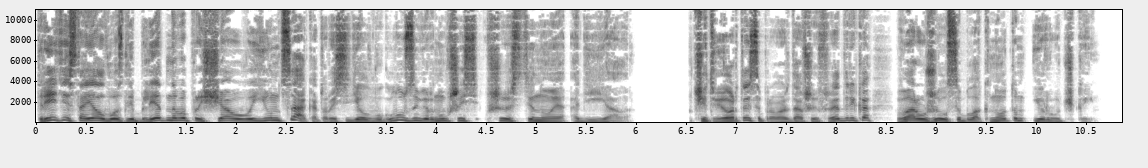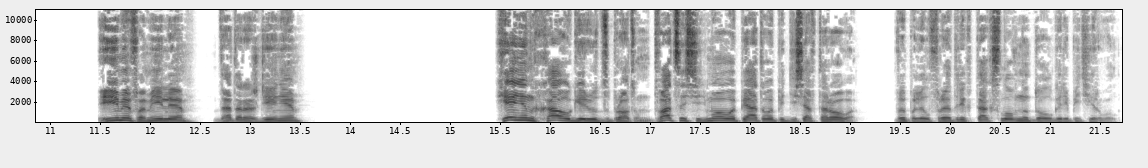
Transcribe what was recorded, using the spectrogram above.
третий стоял возле бледного прыщавого юнца, который сидел в углу, завернувшись в шерстяное одеяло. Четвертый, сопровождавший Фредерика, вооружился блокнотом и ручкой. Имя, фамилия, дата рождения, «Хеннин Хаугерюцбротен, 27.05.52», — выпалил Фредерик так, словно долго репетировал.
